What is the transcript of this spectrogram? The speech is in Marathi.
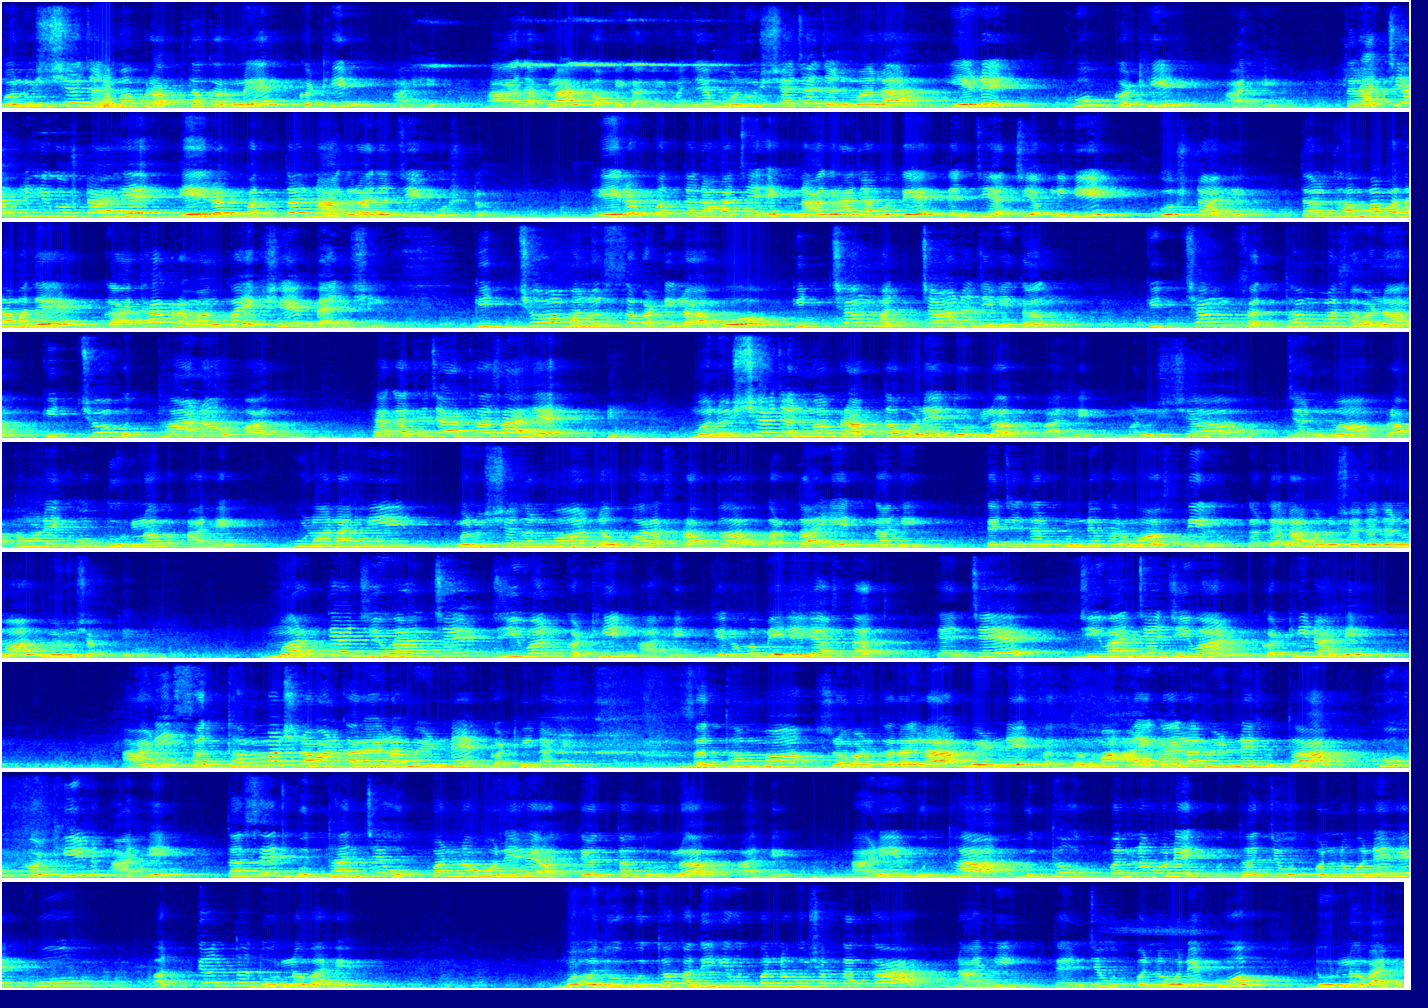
मनुष्य जन्म प्राप्त करणे कठीण आहे. हा आज आपला टॉपिक आहे. म्हणजे मनुष्याच्या जन्माला येणे खूप कठीण आहे. तर आजची आपली ही गोष्ट आहे एरकपत्त नागराजाची गोष्ट. एरकपत्त नावाचे एक नागराजा होते. त्यांची आजची आपली ही गोष्ट आहे. तर धम्मपदामध्ये गाथा क्रमांक एकशे ब्याऐंशी. किच्छो मनुष्यपटी लाभो किच्छं मच्चान जीवितं किच्छं सद्धम्म सवणं किच्छो बुद्धान उपादो ह्या गाथेचा अर्थ असा आहे मनुष्य जन्म प्राप्त होणे दुर्लभ आहे. मनुष्य जन्म प्राप्त होणे खूप दुर्लभ आहे. कुणालाही मनुष्य जन्म लवकरच प्राप्त करता येत नाही. त्याचे जर पुण्यकर्म असतील तर त्याला मनुष्याचा जन्म मिळू शकते. मर्त्य जीवांचे जीवन कठीण आहे. जे लोक मेलेले असतात त्यांचे जीवांचे जीवन कठीण आहे. आणि सद्धम्म श्रवण करायला मिळणे कठीण आहे. सद्धम्म श्रवण करायला मिळणे सद्धम्म ऐकायला मिळणे सुद्धा खूप कठीण आहे. तसेच बुद्धांचे उत्पन्न होणे हे अत्यंत दुर्लभ आहे. आणि बुद्धा बुद्ध उत्पन्न होणे बुद्धांचे उत्पन्न होणे हे खूप अत्यंत दुर्लभ आहे. बुद्ध कधीही उत्पन्न होऊ शकतात का? नाही. त्यांचे उत्पन्न होणे खूप दुर्लभ आहे.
